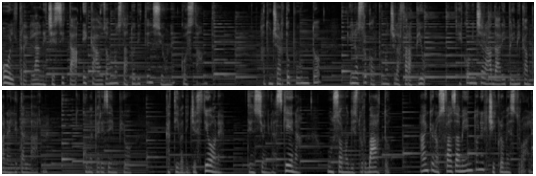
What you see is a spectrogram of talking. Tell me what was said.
oltre la necessità e causa uno stato di tensione costante. Ad un certo punto il nostro corpo non ce la farà più e comincerà a dare i primi campanelli d'allarme, come per esempio cattiva digestione, tensioni alla schiena, un sonno disturbato, anche uno sfasamento nel ciclo mestruale.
